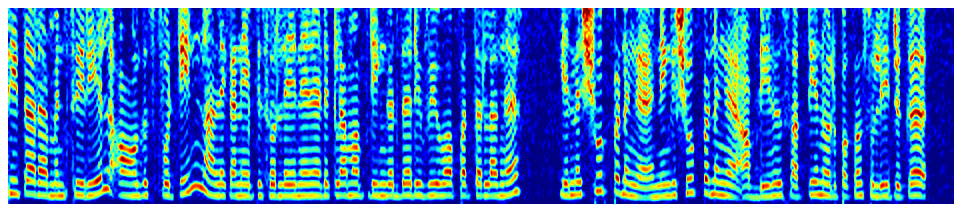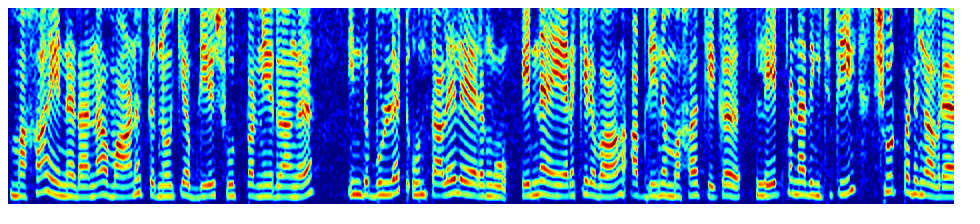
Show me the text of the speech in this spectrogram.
சீதாராமன் சீரியல் ஆகஸ்ட் ஃபோர்டீன் நாளைக்கான எபிசோடில் என்ன நடக்கலாம் அப்படிங்கிறத ரிவ்யூவாக பார்த்துடலாங்க என்னை ஷூட் பண்ணுங்க? நீங்கள் ஷூட் பண்ணுங்க அப்படின்னு சத்யன் ஒரு பக்கம் சொல்லிட்டு இருக்க மகா என்னடானா வானத்தை நோக்கி அப்படியே ஷூட் பண்ணிடுறாங்க. இந்த புல்லட் உன் தலையில் இறங்கும். என்ன இறக்கிறவா? அப்படின்னு மகா கேட்க லேட் பண்ணாதீங்க சித்தி. ஷூட் பண்ணுங்க அவரை.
